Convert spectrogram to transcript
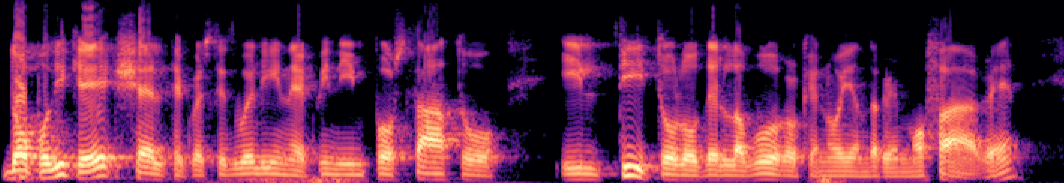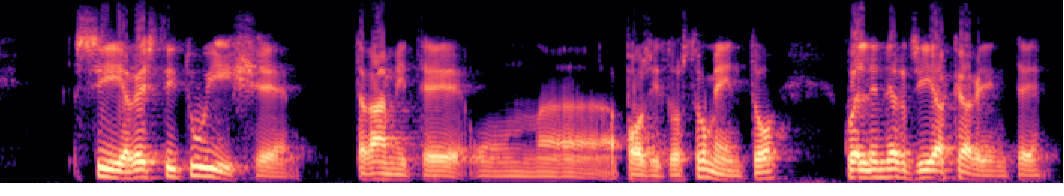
dopodiché scelte queste due linee, quindi impostato il titolo del lavoro che noi andremo a fare, si restituisce tramite un uh, apposito strumento quell'energia carente.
